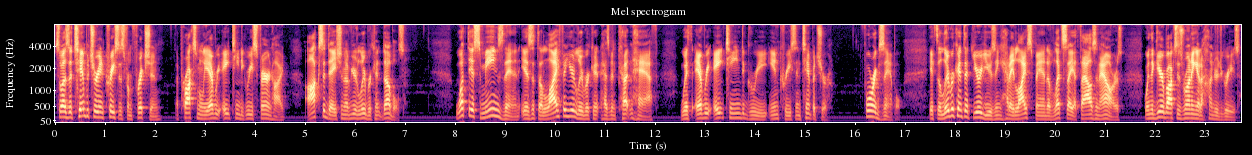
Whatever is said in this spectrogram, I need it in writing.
So as the temperature increases from friction, approximately every 18 degrees Fahrenheit, oxidation of your lubricant doubles. What this means then is that the life of your lubricant has been cut in half with every 18 degree increase in temperature. For example, if the lubricant that you're using had a lifespan of let's say 1,000 hours, when the gearbox is running at 100 degrees.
